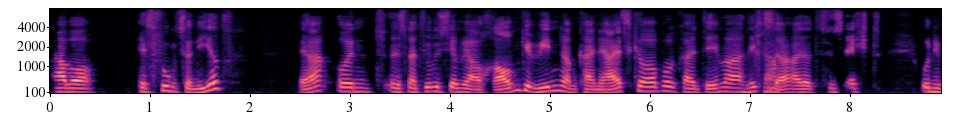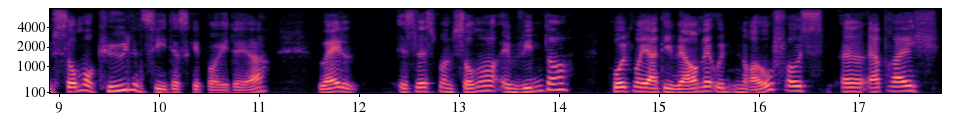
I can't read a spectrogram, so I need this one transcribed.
Aber es funktioniert. Ja, und es natürlich, sie haben ja auch Raumgewinn, haben keine Heizkörper, kein Thema, nichts. Ja. Also das ist echt. Und im Sommer kühlen sie das Gebäude, ja, weil es lässt man im Sommer, im Winter holt man ja die Wärme unten rauf aus äh, Erdreich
